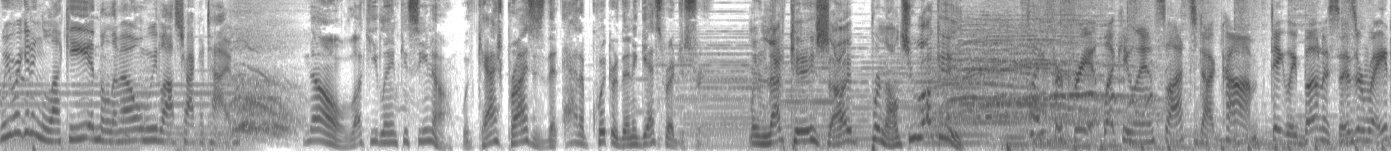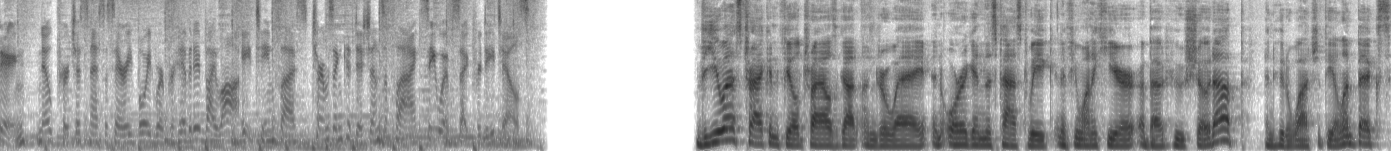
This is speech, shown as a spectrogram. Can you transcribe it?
We were getting lucky in the limo and we lost track of time. No, Lucky Land Casino, with cash prizes that add up quicker than a guest registry in that case, I pronounce you lucky. Play for free at LuckyLandSlots.com. Daily bonuses are waiting. No purchase necessary. Void were prohibited by law. 18 plus. Terms and conditions apply. See website for details. The U.S. track and field trials got underway in Oregon this past week, and if you want to hear about who showed up and who to watch at the Olympics,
